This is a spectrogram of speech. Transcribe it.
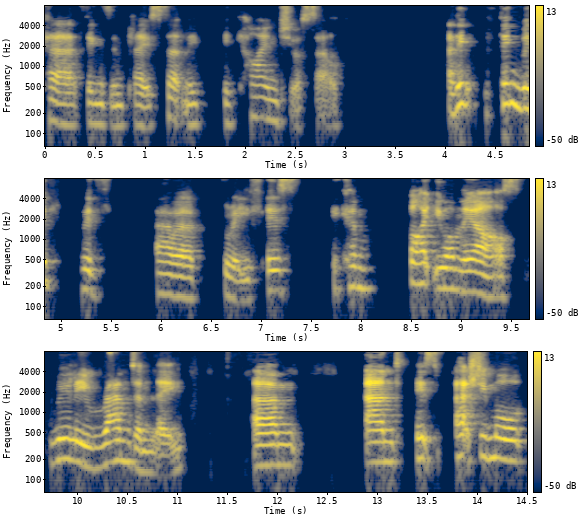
care things in place, certainly be kind to yourself. I think the thing with, with our grief is it can bite you on the arse really randomly. Um, and it's actually more,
